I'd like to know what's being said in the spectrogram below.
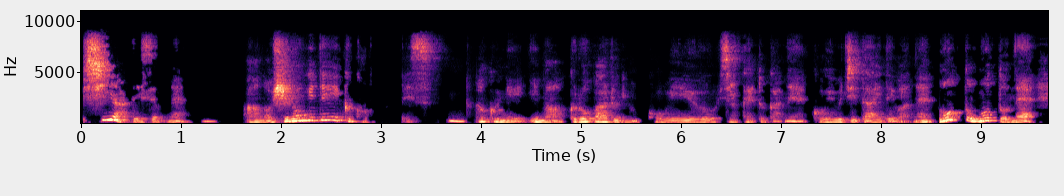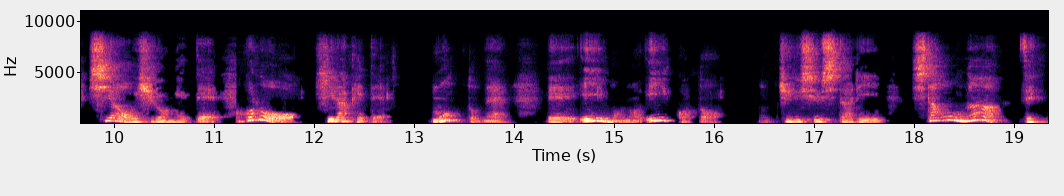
視野ですよね。あの、広げていくことです。うん特に今、グローバルのこういう社会とかね、こういう時代ではね、もっともっとね、視野を広げて、心を開けて、もっとね、えーいいもの、いいこと、吸収したりした方が絶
